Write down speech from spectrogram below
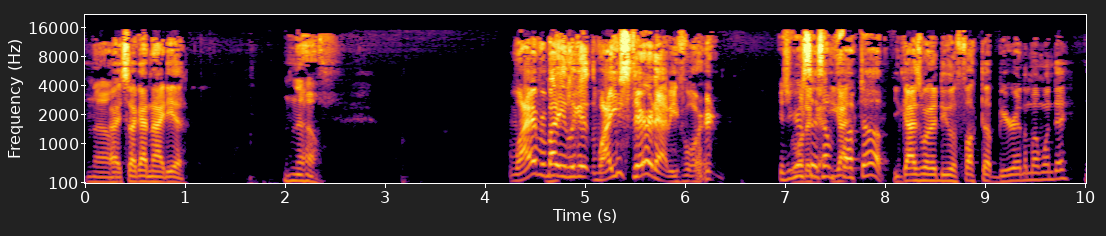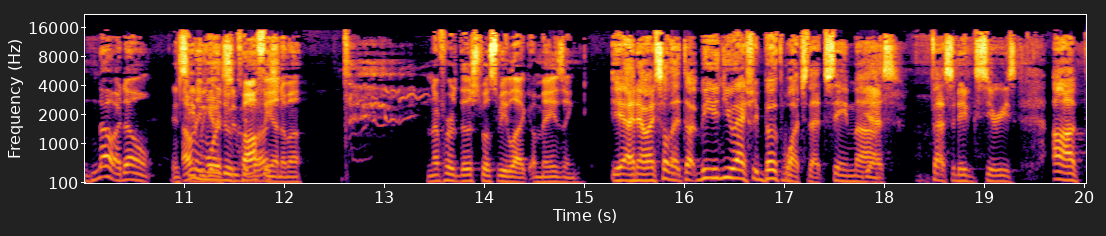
No. All right, so I got an idea. No. Why everybody look at, why are you staring at me for? Because you're Wanna gonna say something got- fucked up. You guys want to do a fucked up beer enema one day? No, I don't. And I don't even want to do a coffee buzz? enema. And I've heard they're supposed to be like amazing. yeah, I know. I saw that. Me and you actually both watched that same uh, Yes. fascinating series. Uh, well,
